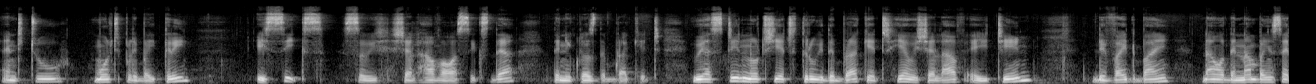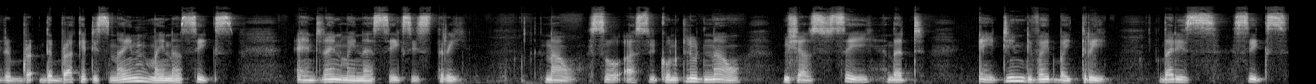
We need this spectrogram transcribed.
and 2 multiplied by 3 is 6 so we shall have our 6 there. Then we close the bracket. We are still not yet through with the bracket. Here we shall have 18 divide by now the number inside the bracket is 9 minus 6 and 9 minus 6 is 3 now so as we conclude now we shall say that 18 divided by 3 that is 6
